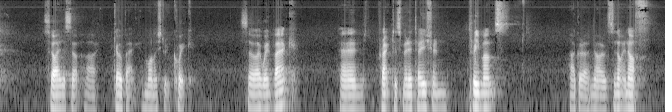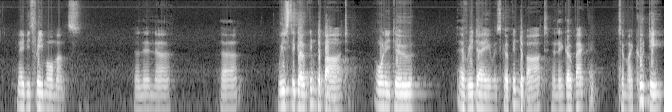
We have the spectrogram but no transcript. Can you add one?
so I just thought, oh, go back, monastery, quick. So I went back and practiced meditation three months. I got no, it's not enough. Maybe three more months. And then uh, uh, we used to go Bindabat. All he do every day was go Bindabat and then go back to my kuti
